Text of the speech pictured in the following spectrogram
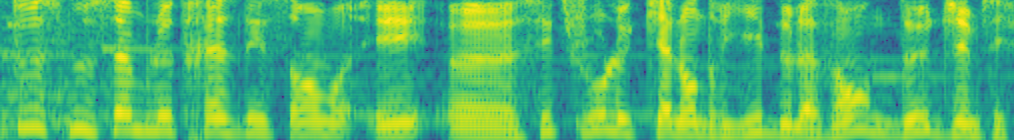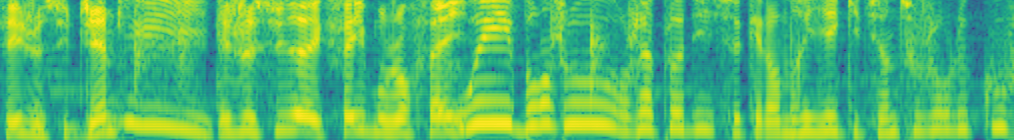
à tous, nous sommes le 13 décembre et euh, c'est toujours le calendrier de l'Avent de James et Faye. Je suis James Oui. et je suis avec Faye. Bonjour Faye. Oui, bonjour, j'applaudis ce calendrier qui tient toujours le coup.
